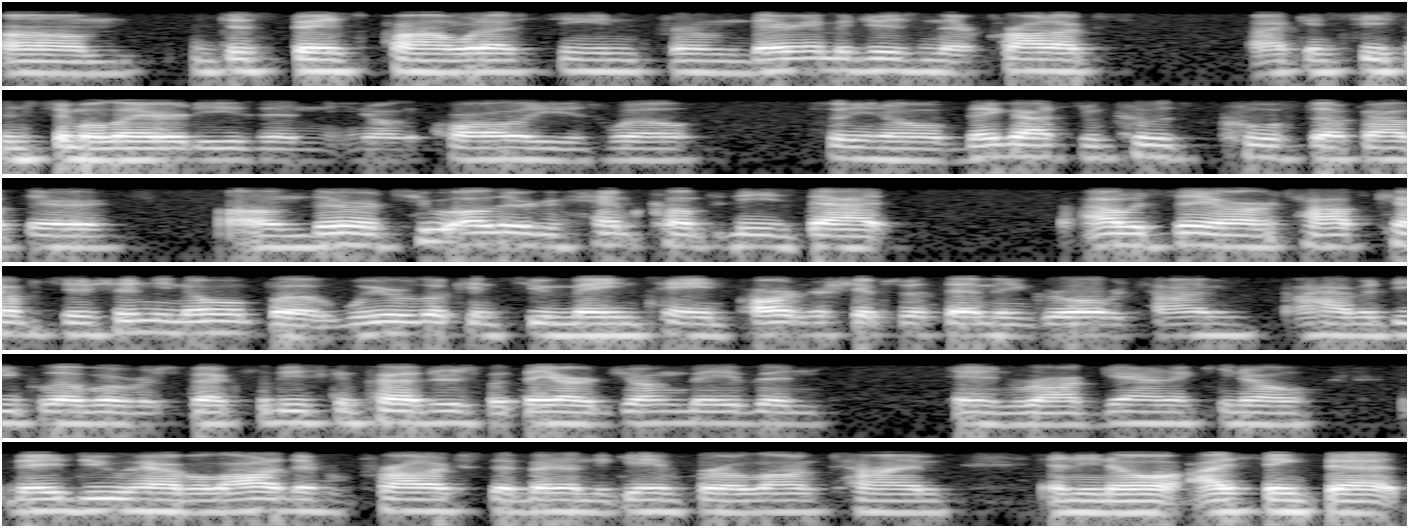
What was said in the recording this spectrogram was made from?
Um, just based upon what I've seen from their images and their products, I can see some similarities and you know the quality as well. So you know they got some cool cool stuff out there. Um, there are two other hemp companies that I would say are our top competition, you know, but we're looking to maintain partnerships with them and grow over time. I have a deep level of respect for these competitors, but they are Jungmaven and Organic, you know, they do have a lot of different products that have been in the game for a long time, and you know, I think that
